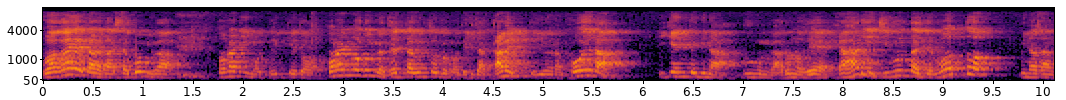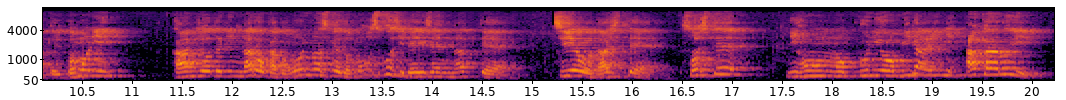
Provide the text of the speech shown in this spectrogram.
我が家から出したゴミは隣に持っていくけど隣のゴミは絶対うちとか持ってきたらダメっていうようなこういうような意見的な部分があるのでやはり自分たちでもっと皆さんと共に感情的になろうかと思いますけどもう少し冷静になって知恵を出してそして日本の国を未来に明るい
